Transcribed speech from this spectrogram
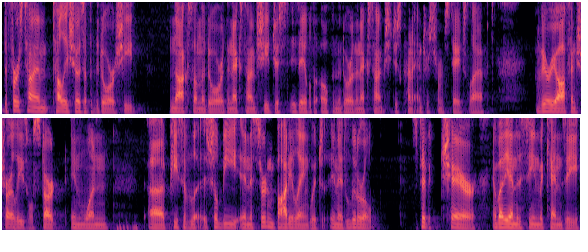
the first time Tully shows up at the door, she knocks on the door. The next time, she just is able to open the door. The next time, she just kind of enters from stage left. Very often, Charlize will start in one uh, piece of. She'll be in a certain body language in a literal specific chair, and by the end of the scene, Mackenzie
